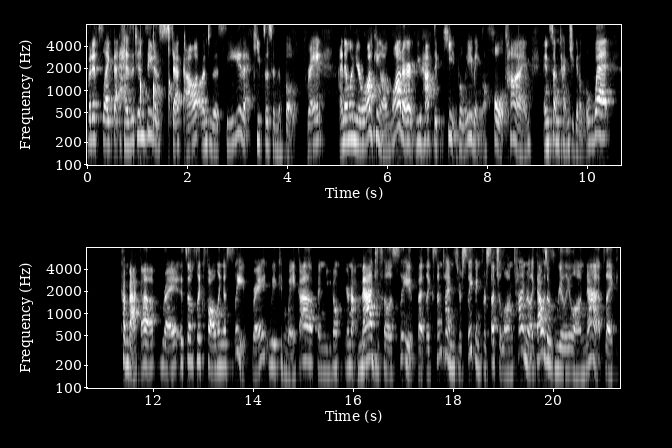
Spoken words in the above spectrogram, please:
but it's like that hesitancy to step out onto the sea that keeps us in the boat, right? And then when you're walking on water, you have to keep believing the whole time. And sometimes you get a little wet come back up, right? It's almost like falling asleep, right? We can wake up and you don't, you're not mad you fell asleep, but like sometimes you're sleeping for such a long time. You're like, that was a really long nap. Like,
